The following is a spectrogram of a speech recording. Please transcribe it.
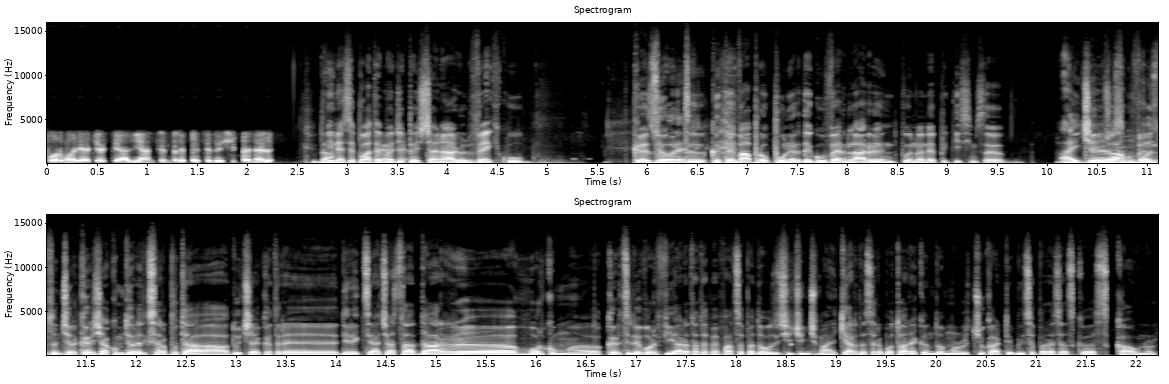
formării acestei alianțe între PSD și PNL. Da. Bine, se poate merge pe scenariul vechi cu căzut Teoretic. câteva propuneri de guvern la rând până ne plictisim să Aici am guvern. văzut încercări și acum teoretic s-ar putea duce către direcția aceasta, dar uh, oricum, uh, cărțile vor fi arătate pe față pe 25 mai, chiar de sărbătoare, când domnul Ciuc ar trebui să părăsească scaunul.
